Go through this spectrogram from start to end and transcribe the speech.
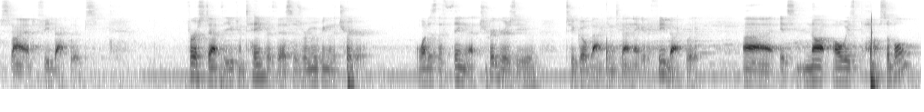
side feedback loops. First step that you can take with this is removing the trigger. What is the thing that triggers you to go back into that negative feedback loop? Uh, it's not always possible.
